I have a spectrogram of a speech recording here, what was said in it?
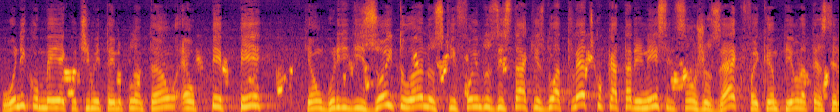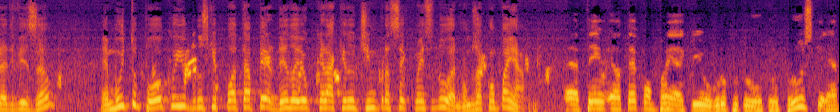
O único meia que o time tem no plantão é o PP, que é um guri de 18 anos, que foi um dos destaques do Atlético Catarinense de São José, que foi campeão da terceira divisão. É muito pouco e o Brusque pode estar perdendo aí o craque do time para a sequência do ano. Vamos acompanhar. É, tem, eu até acompanho aqui o grupo do, do Brusque, né?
